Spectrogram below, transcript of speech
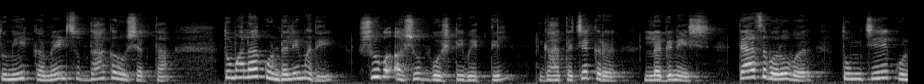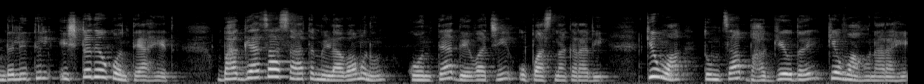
तुम्ही कमेंटसुद्धा करू शकता. तुम्हाला कुंडलीमध्ये शुभ अशुभ गोष्टी भेटतील. घातचक्र लग्नेश त्याचबरोबर तुमचे कुंडलीतील इष्टदेव कोणते आहेत? भाग्याचा साथ मिळावा म्हणून कोणत्या देवाची उपासना करावी? किंवा तुमचा भाग्योदय केव्हा होणार आहे?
